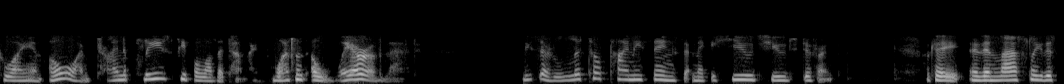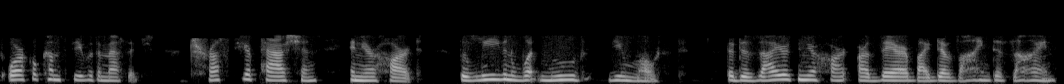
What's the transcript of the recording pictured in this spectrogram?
who I am. Oh, I'm trying to please people all the time. I wasn't aware of that. These are little tiny things that make a huge, huge difference. Okay, and then lastly, this oracle comes to you with a message. Trust your passion and your heart. Believe in what moves you most. The desires in your heart are there by divine design.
